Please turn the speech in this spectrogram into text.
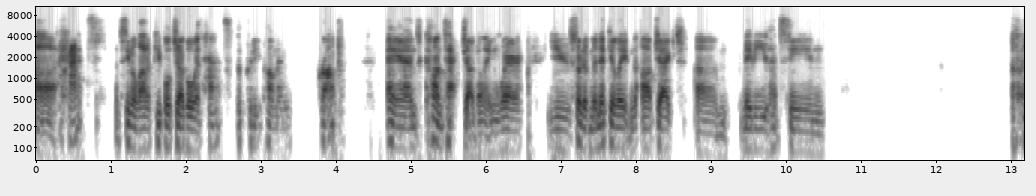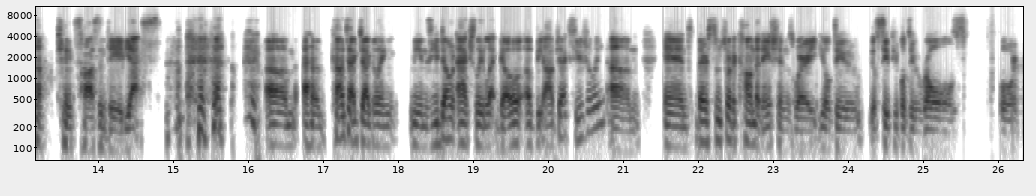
uh, hats. I've seen a lot of people juggle with hats, the pretty common prop, and contact juggling where you sort of manipulate an object. Um, maybe you have seen chainsaws indeed, yes. um, uh, contact juggling means you don't actually let go of the objects usually. Um, and there's some sort of combinations where you'll do, you'll see people do rolls or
